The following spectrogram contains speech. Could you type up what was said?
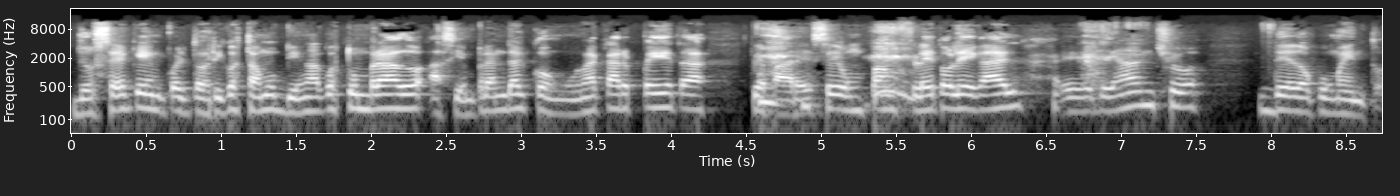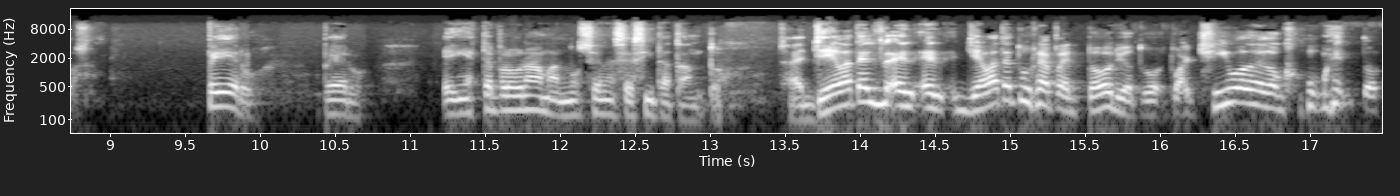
Yo sé que en Puerto Rico estamos bien acostumbrados a siempre andar con una carpeta que parece un panfleto legal eh, de ancho de documentos. Pero, pero, en este programa no se necesita tanto. O sea, llévate, el, llévate tu repertorio, tu, archivo de documentos,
